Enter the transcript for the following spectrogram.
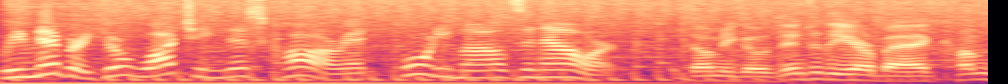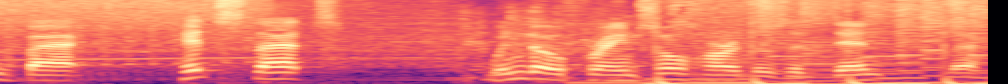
Remember, you're watching this car at 40 miles an hour. The dummy goes into the airbag, comes back, hits that window frame so hard there's a dent left.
